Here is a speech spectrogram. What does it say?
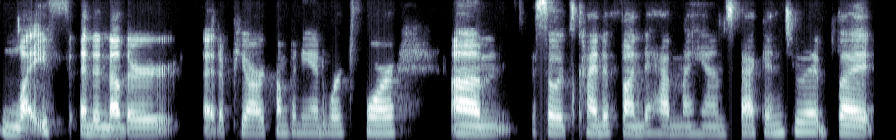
life and another at a PR company I'd worked for. Um, so it's kind of fun to have my hands back into it. But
